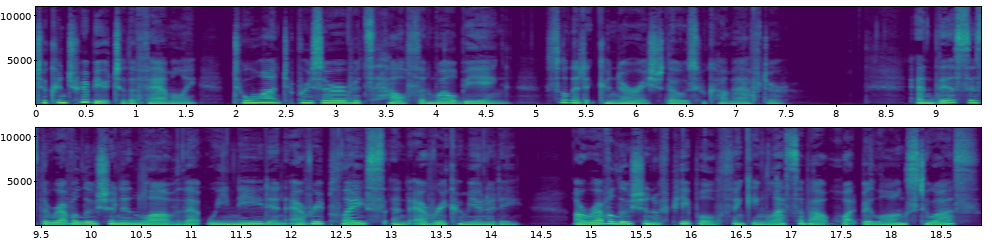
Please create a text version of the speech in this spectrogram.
to contribute to the family, to want to preserve its health and well being so that it can nourish those who come after. And this is the revolution in love that we need in every place and every community. A revolution of people thinking less about what belongs to us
